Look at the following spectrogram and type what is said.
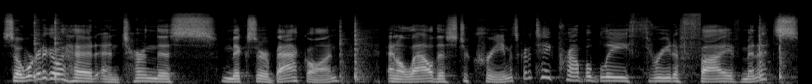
so we're going to go ahead and turn this mixer back on and allow this to cream. It's going to take probably three to five minutes.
